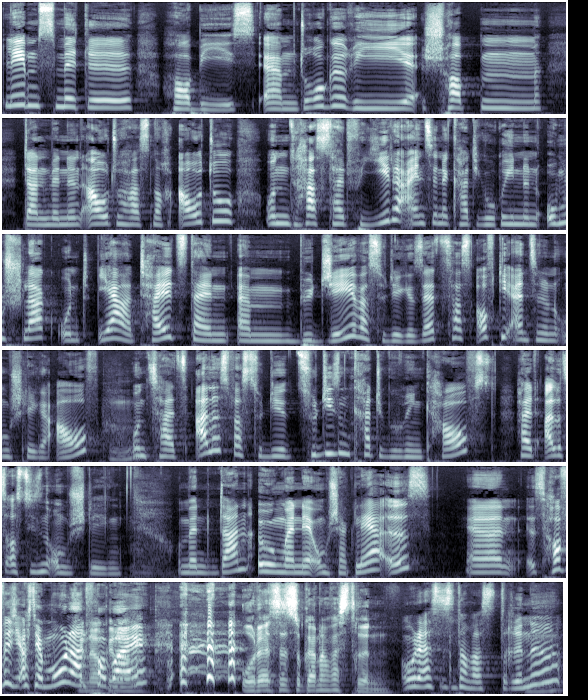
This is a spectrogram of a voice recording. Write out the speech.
Lebensmittel, Hobbys, ähm, Drogerie, Shoppen, dann, wenn du ein Auto hast, noch Auto und hast halt für jede einzelne Kategorie einen Umschlag und ja, teilst dein ähm, Budget, was du dir gesetzt hast, auf die einzelnen Umschläge auf und zahlst alles, was du dir zu diesen Kategorien kaufst, halt alles aus diesen Umschlägen. Und wenn du dann irgendwann der Umschlag leer ist, ja, dann ist hoffentlich auch der Monat Genau, vorbei. Oder ist es sogar noch was drin? Oder es ist noch was drin. Mhm.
